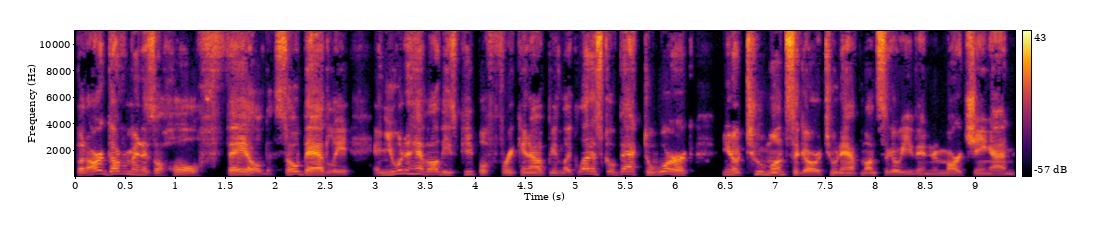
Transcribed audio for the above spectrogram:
But our government as a whole failed so badly, and you wouldn't have all these people freaking out, being like, "Let us go back to work." You know, two months ago or two and a half months ago, even marching on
